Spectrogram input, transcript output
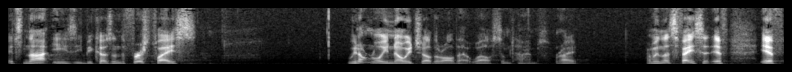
It's not easy because, in the first place, we don't really know each other all that well sometimes, right? I mean, let's face it. If, if,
